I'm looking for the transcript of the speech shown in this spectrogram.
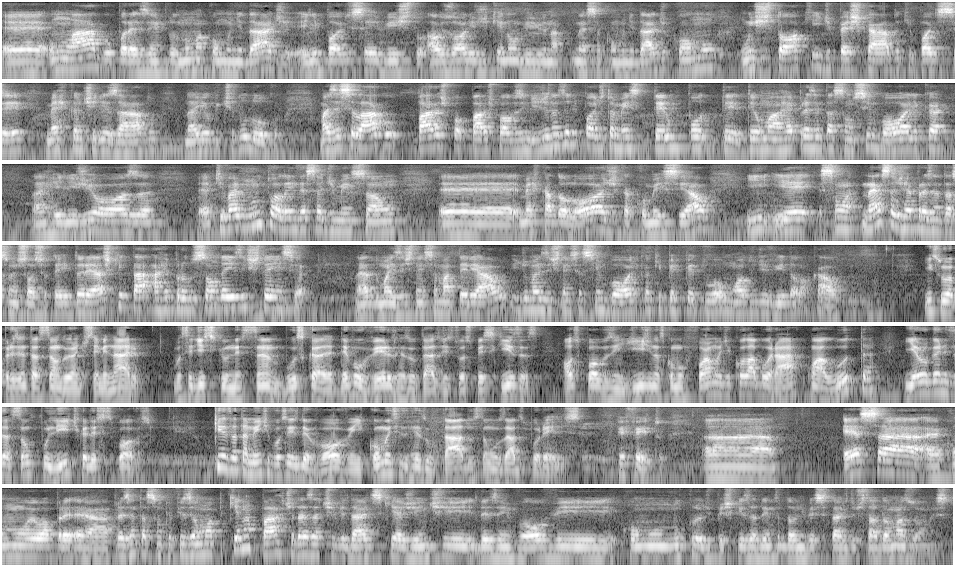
é, um lago, por exemplo, numa comunidade, ele pode ser visto aos olhos de quem não vive na, nessa comunidade como um estoque de pescado que pode ser mercantilizado né, e obtido lucro. Mas esse lago, para os, para os povos indígenas, ele pode também ter, um, ter, ter uma representação simbólica, né, religiosa, é, que vai muito além dessa dimensão é, mercadológica, comercial e, e é, são nessas representações socioterritoriais que está a reprodução da existência, né, de uma existência material e de uma existência simbólica que perpetua o modo de vida local. Em sua apresentação durante o seminário, você disse que o NESAM busca devolver os resultados de suas pesquisas aos povos indígenas como forma de colaborar com a luta e a organização política desses povos. O que exatamente vocês devolvem e como esses resultados são usados por eles? Perfeito. Uh, essa, é, como eu, é, a apresentação que eu fiz é uma pequena parte das atividades que a gente desenvolve como núcleo de pesquisa dentro da Universidade do Estado do Amazonas.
